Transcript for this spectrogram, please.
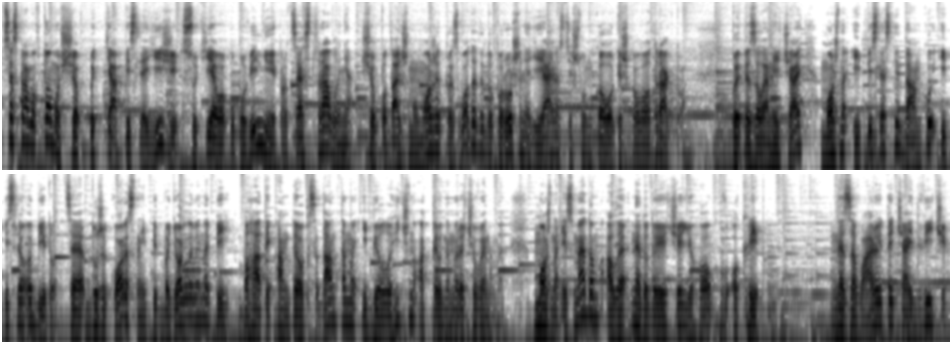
Вся справа в тому, що пиття після їжі суттєво уповільнює процес травлення, що в подальшому може призводити до порушення діяльності шлунково-кишкового тракту. Пити зелений чай можна і після сніданку, і після обіду. Це дуже корисний підбадьорливий напій, багатий антиоксидантами і біологічно активними речовинами. Можна із медом, але не додаючи його в окріп. Не заварюйте чай двічі.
